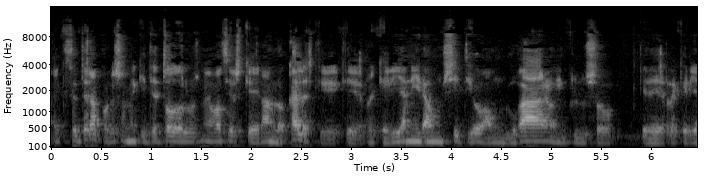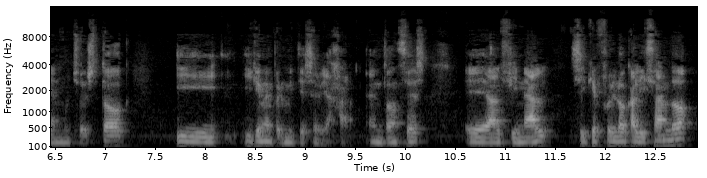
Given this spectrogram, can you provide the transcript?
etcétera. Por eso me quité todos los negocios que eran locales, que, requerían ir a un sitio, a un lugar, o incluso que requerían mucho stock y, que me permitiese viajar. Entonces, eh, al final sí que fui localizando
